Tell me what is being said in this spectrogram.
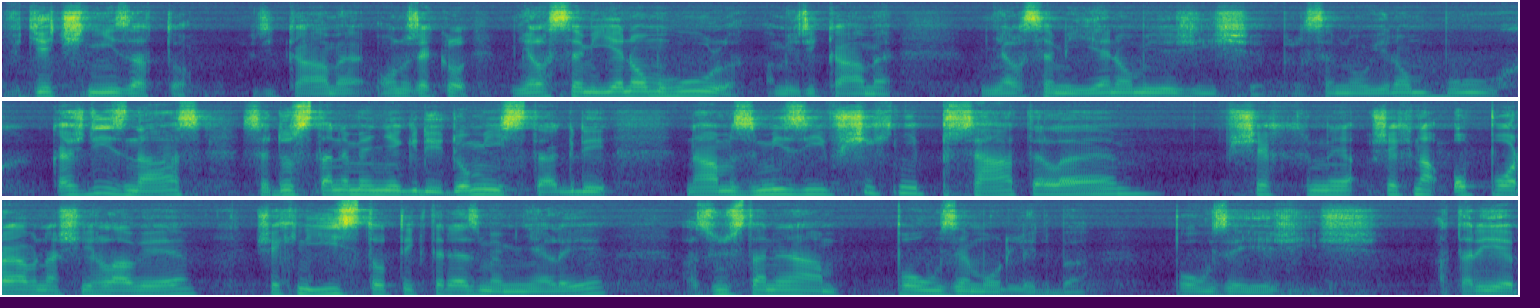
vděční za to, říkáme, on řekl, měl jsem jenom hůl. A my říkáme, měl jsem jenom Ježíše, byl se mnou jenom Bůh. Každý z nás se dostaneme někdy do místa, kdy nám zmizí všichni přátelé, všechny, všechna opora v naší hlavě, všechny jistoty, které jsme měli a zůstane nám pouze modlitba, pouze Ježíš. A tady je,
